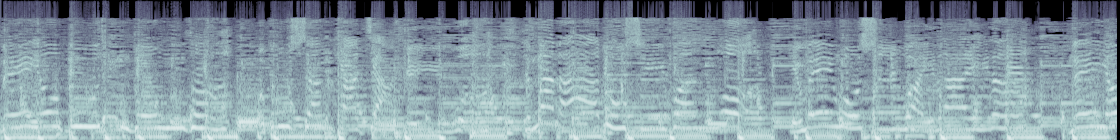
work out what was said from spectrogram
没有固定工作，我不想她嫁给我。他妈妈不喜欢我，因为我是外来的，没有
